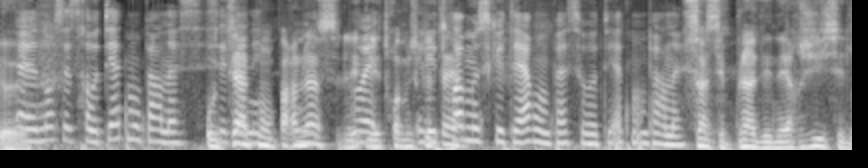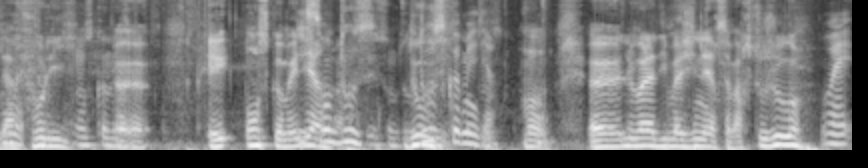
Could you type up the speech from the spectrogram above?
euh, Euh, non, ce sera au théâtre Montparnasse. Au cette Théâtre année. Montparnasse, les- les Trois Et Mousquetaires. Les Trois Mousquetaires, on passe au théâtre Montparnasse. ça, c'est plein d'énergie, c'est de la Ouais. folie. 11 comédiens. Et 11 Ils comédiens. sont voilà. 12. Ils sont 12, 12. comédiens. Bon. Euh, le malade imaginaire, ça marche toujours. Ouais,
